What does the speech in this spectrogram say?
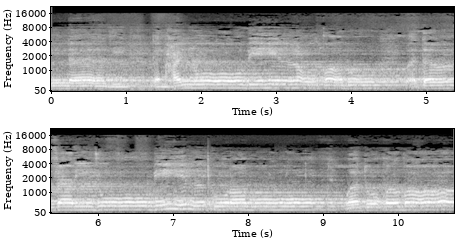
الذي تنحل به العقد وتنفرج به الكرب وتقضى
